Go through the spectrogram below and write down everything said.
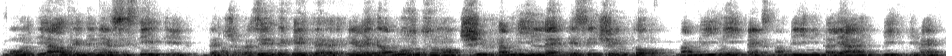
molti altri dei miei assistiti, faccio presente che eh, in rete d'abuso sono circa 1600 bambini, ex bambini italiani vittime.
